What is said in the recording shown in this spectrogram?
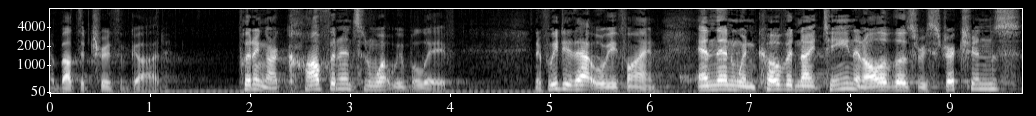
about the truth of God, putting our confidence in what we believe. And if we do that, we'll be fine. And then when COVID 19 and all of those restrictions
